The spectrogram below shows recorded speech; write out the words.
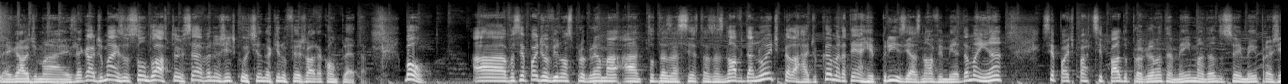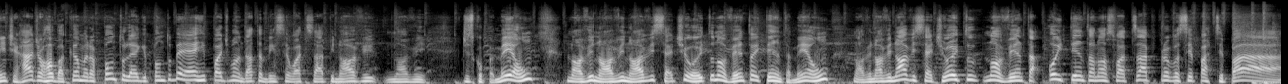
Legal demais, legal demais. O som do After Seven, a gente curtindo aqui no Feijoada Completa. Bom, ah, você pode ouvir nosso programa a, todas as sextas às nove da noite pela Rádio Câmara, tem a reprise às nove e meia da manhã. Você pode participar do programa também mandando seu e-mail pra gente, radio.câmara.leg.br. Pode mandar também seu WhatsApp 99, desculpa, 61 999 78 9080. 61 999 78 9080, nosso WhatsApp para você participar.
